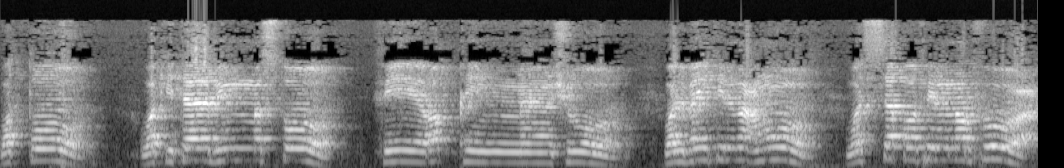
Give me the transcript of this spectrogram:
والطور وكتاب مسطور في رق منشور والبيت المعمور والسقف المرفوع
